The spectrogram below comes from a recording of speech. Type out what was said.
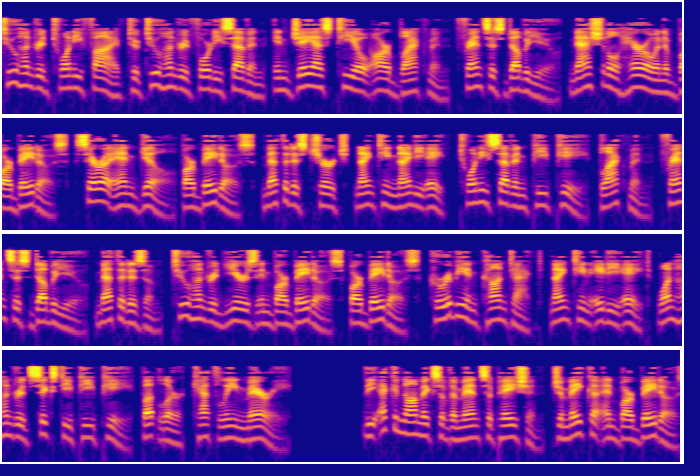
225–247, in JSTOR Blackman, Francis W., National Heroine of Barbados, Sarah Ann Gill Barbados, Methodist Church, 1998, 27 pp. Blackman, Francis W., Methodism, 200 Years in Barbados Barbados, Caribbean Caribbean Contact, 1988, 160 pp. Butler, Kathleen Mary. The Economics of Emancipation, Jamaica and Barbados,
